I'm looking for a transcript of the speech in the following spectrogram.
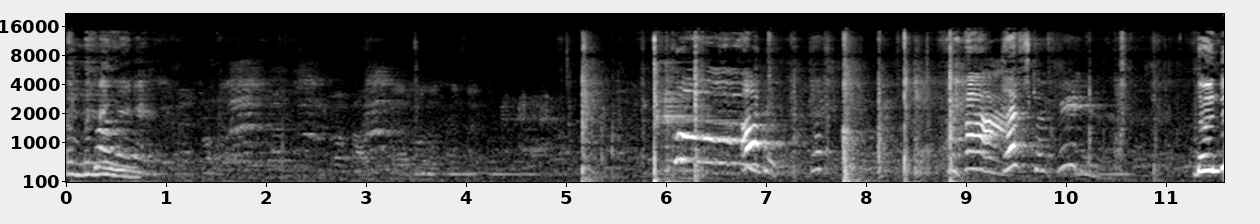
Ben bundan yani. Abi. Ters köprüydü. Döndü.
